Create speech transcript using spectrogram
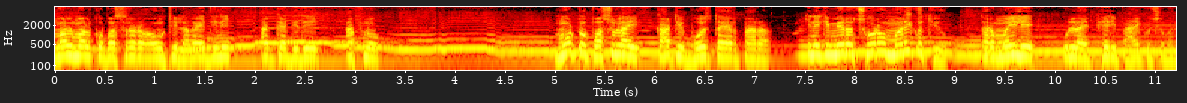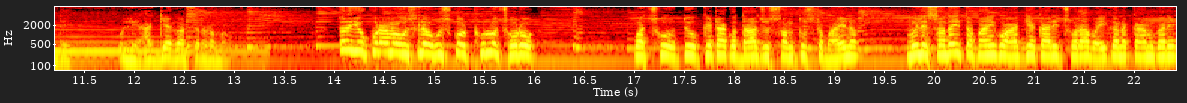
मलमलको वस्त्र र औँठी लगाइदिने आज्ञा दिँदै आफ्नो मोटो पशुलाई काटी भोज तयार पार। किनकि मेरो छोरो मरेको थियो तर मैले उसलाई फेरि पाएको छु भन्दै उसले आज्ञा गर्छ र रमाउँछ तर यो कुरामा उसले उसको ठुलो छोरो वा छो त्यो केटाको दाजु सन्तुष्ट भएन। मैले सधैँ तपाईँको आज्ञाकारी छोरा भइकन काम गरेँ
